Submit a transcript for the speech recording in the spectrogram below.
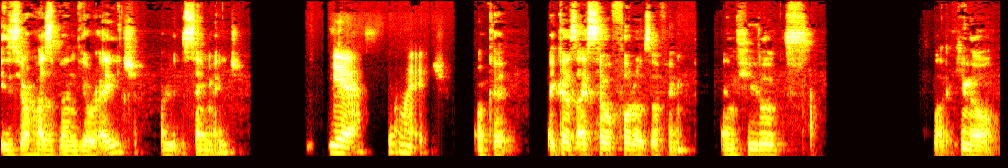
is your husband your age? Are you the same age? Yeah, my age. Okay, because I saw photos of him and he looks like you know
